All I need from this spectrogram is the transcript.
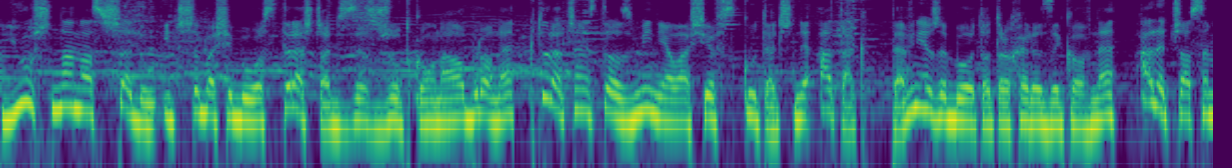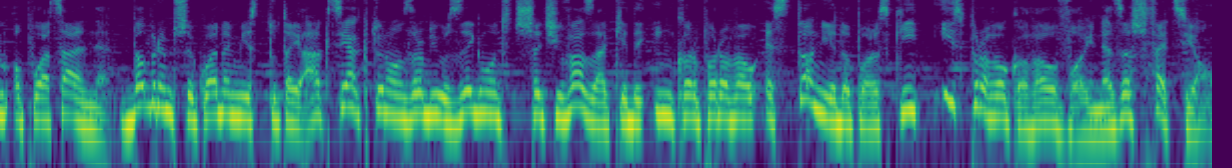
już na nas szedł i trzeba się było streszczać ze zrzutką na obronę, która często zmieniała się w skuteczny atak. Pewnie, że było to trochę ryzykowne, ale czasem opłacalne. Dobrym przykładem jest tutaj akcja, którą zrobił Zygmunt III Waza, kiedy inkorporował Estonię do Polski i sprowokował wojnę ze Szwecją.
